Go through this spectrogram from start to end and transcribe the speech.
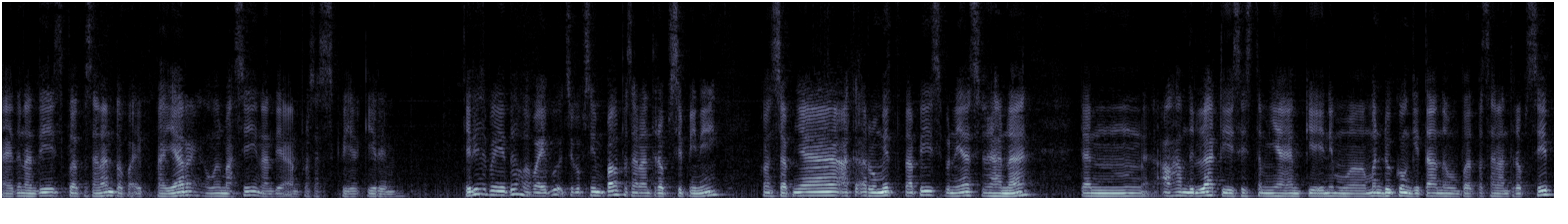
Nah itu nanti sebuah pesanan Bapak Ibu bayar, konfirmasi nanti akan proses kirim. Jadi seperti itu Bapak Ibu cukup simpel pesanan dropship ini. Konsepnya agak rumit tapi sebenarnya sederhana dan alhamdulillah di sistemnya MG ini mendukung kita untuk membuat pesanan dropship.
